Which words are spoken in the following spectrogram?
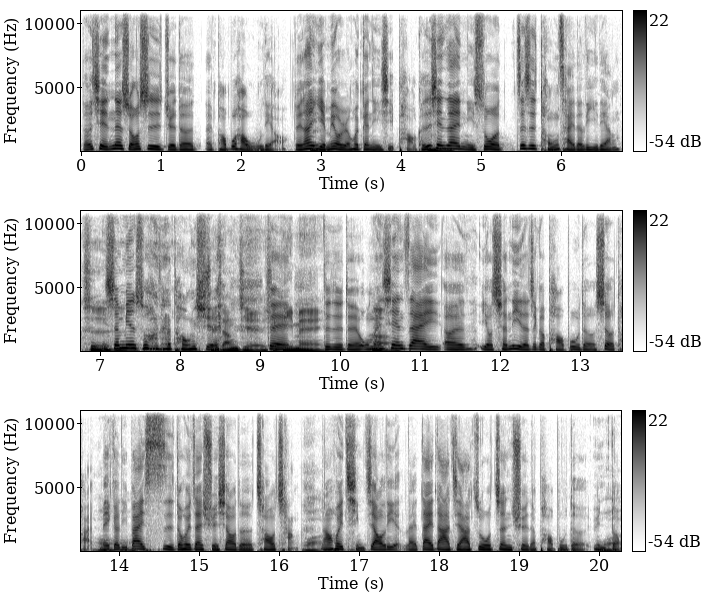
而且那时候是觉得，哎，跑步好无聊，对，那也没有人会跟你一起跑。可是现在你说这是同才的力量，是你身边所有的同学、学长姐、学弟妹，对对对，我们现在呃有成立了这个跑步的社团，每个礼拜四都会在学校的操场，然后会请教练来带大家做正确的跑步的运动。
